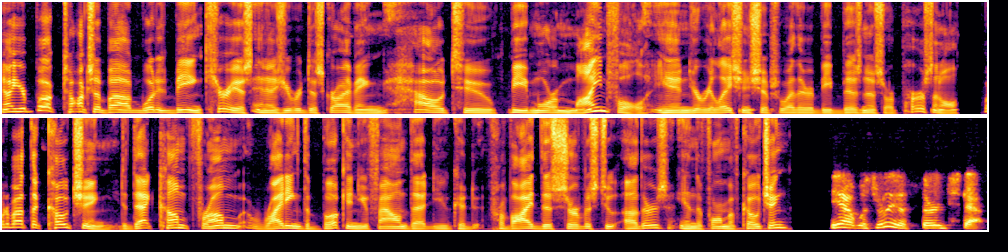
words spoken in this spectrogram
Now, your book talks about what is being curious, and as you were describing, how to be more mindful in your relationships, whether it be business or personal. What about the coaching? Did that come from writing the book, and you found that you could provide this service to others in the form of coaching? Yeah, it was really the third step.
